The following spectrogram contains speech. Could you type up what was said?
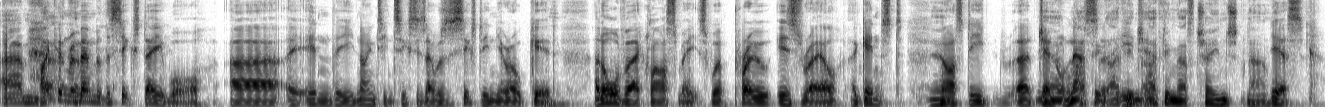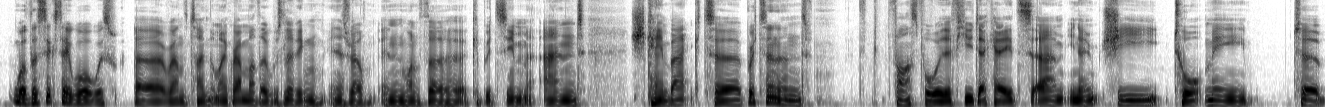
Um, I can remember the Six Day War uh, in the 1960s. I was a 16 year old kid, and all of our classmates were pro Israel against yeah. nasty uh, General yeah, well, Nasser. I think, I, think, I think, that's changed now. Yes. Well, the Six Day War was uh, around the time that my grandmother was living in Israel in one of the kibbutzim, and she came back to Britain and fast forward a few decades, um, you know, she taught me to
